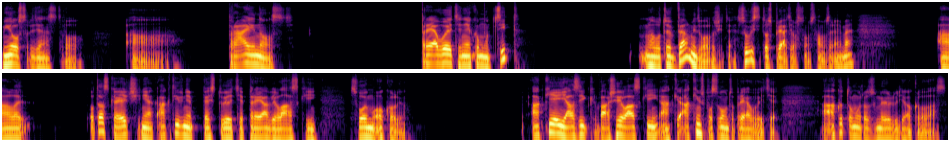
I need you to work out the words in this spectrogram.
milosrdenstvo, prajnosť, prejavujete niekomu cit, lebo to je veľmi dôležité. Súvisí to s priateľstvom samozrejme, ale otázka je, či nejak aktívne pestujete prejavy lásky svojmu okoliu. Aký je jazyk vašej lásky a akým spôsobom to prejavujete a ako tomu rozumejú ľudia okolo vás.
